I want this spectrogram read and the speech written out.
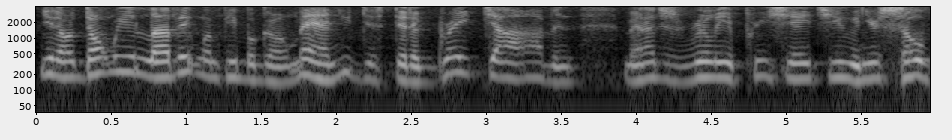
you know, don't we love it when people go, man, you just did a great job, and man, I just really appreciate you, and you're so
